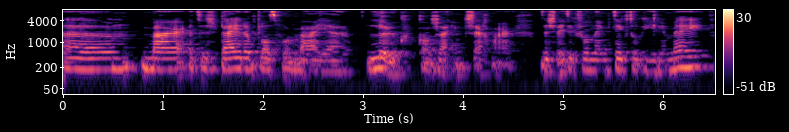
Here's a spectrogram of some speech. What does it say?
Um, maar het is beide een platform waar je leuk kan zijn, zeg maar. Dus weet ik veel, neem TikTok hierin mee.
